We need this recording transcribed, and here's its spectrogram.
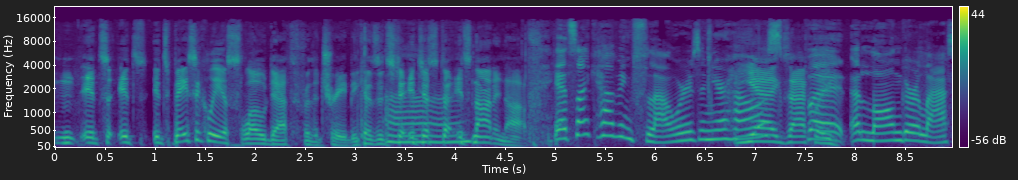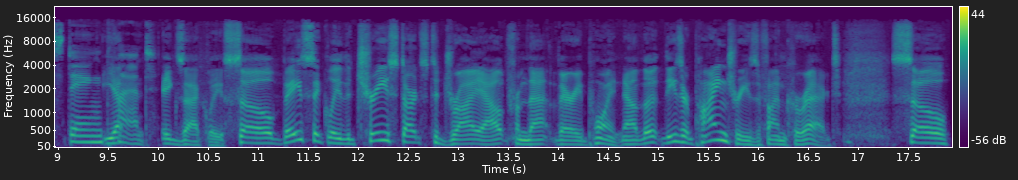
it's it's it's basically a slow death for the tree because it's it just Ah. it's not enough. yeah, it's like having flowers in your house. Yeah, exactly. But a longer lasting plant. exactly. So basically, the tree starts to dry out from that very point. Now, th these are pine trees, if I'm correct. So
